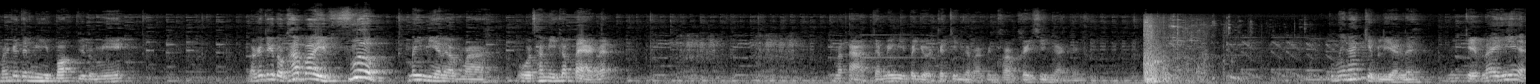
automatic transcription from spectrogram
มันก็จะมีบล็อกอยู่ตรงนี้ แล้วก็จะกระโดดข้ามไปฟึบไม่มีอะไรออกมา โอ้ถ้ามีก็แปลกแล้วมันอาจจะไม่มีประโยชน์ก็จริงแต่มันเป็นความเคยชินอย่างหนึ่งกูไม่น่าเก็บเหรียญเลยไม่เก็บไรเฮีย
